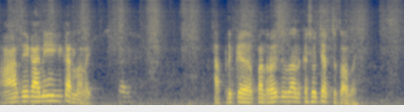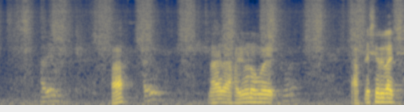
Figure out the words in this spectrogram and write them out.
आज एक आम्ही हे करणार आहे. आपली क पंधरावीस दिवस झालं कशावर चर्चा चालू आहे? हा? नाही ना हळू होय आपल्या शरीराची.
